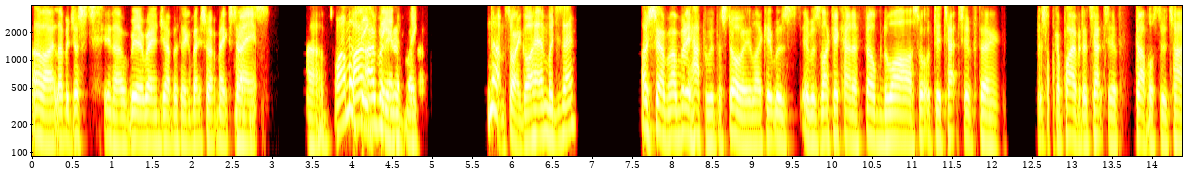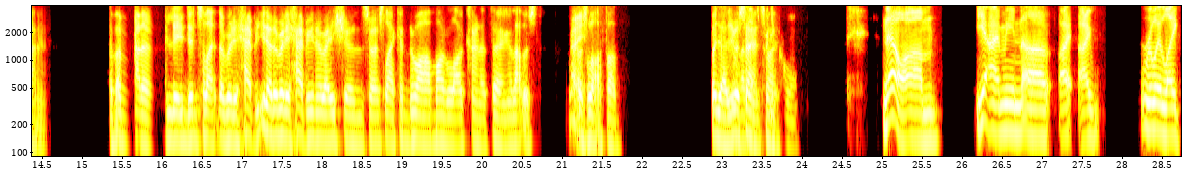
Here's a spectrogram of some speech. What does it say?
all right, let me just you know rearrange everything, make sure it makes sense. Right. Um, well, I'm a big I, fan of like. No, I'm sorry. Go ahead. What'd you say? I say I'm, I'm really happy with the story. Like it was, it was like a kind of film noir sort of detective thing. It's like a private detective travels through time. i kind of leaned into like the really heavy, you know, the really heavy narration. So it's like a noir monologue kind of thing, and that was right. that was a lot of fun. But yeah, you were saying, it's pretty cool. No, um, yeah, I mean, uh, I I really like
